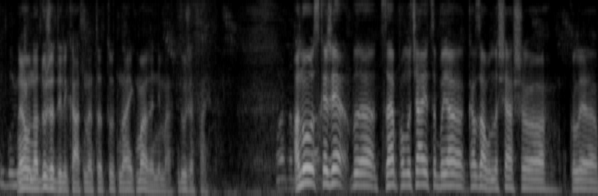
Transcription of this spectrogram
Ну, вона дуже делікатна, то тут навіть мови нема. Дуже файна. А ну скажи, е, це виходить, бо я казав лише, що коли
